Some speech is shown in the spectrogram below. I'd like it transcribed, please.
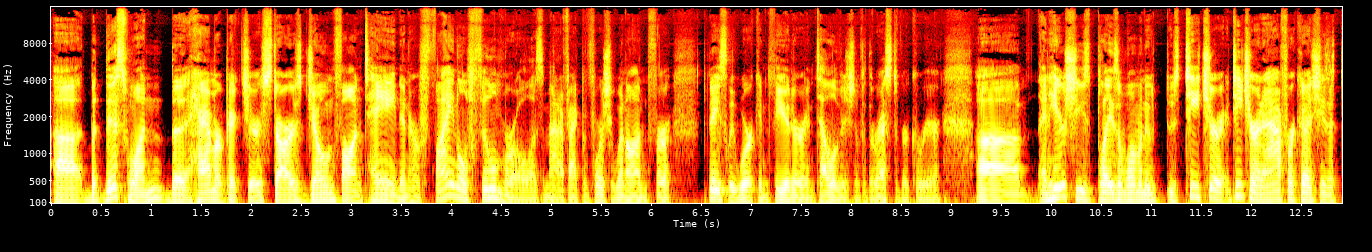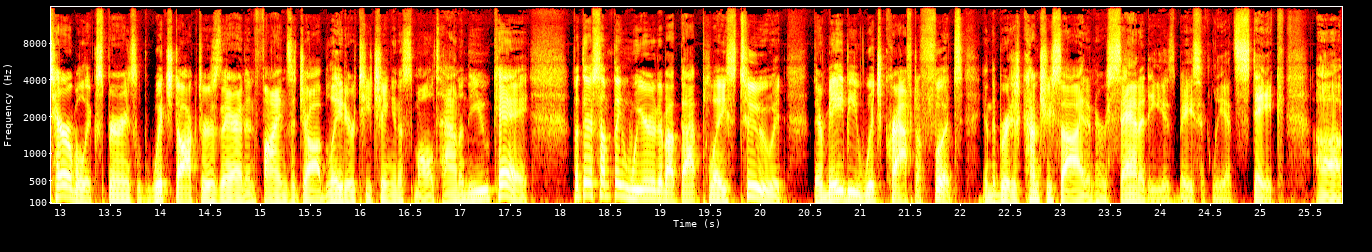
Uh, but this one, the Hammer picture, stars Joan Fontaine in her final film role, as a matter of fact, before she went on for to basically work in theater and television for the rest of her career. Uh, and here she plays a woman who, who's teacher a teacher in Africa. She has a terrible experience with witch doctors there, and then finds a job later teaching in a small town in the UK. But there's something weird about that place too. It, there may be witchcraft afoot in the British countryside, and her sanity is basically at stake. Uh,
